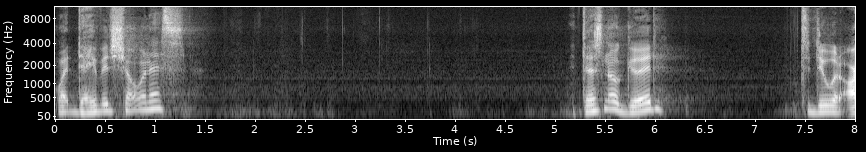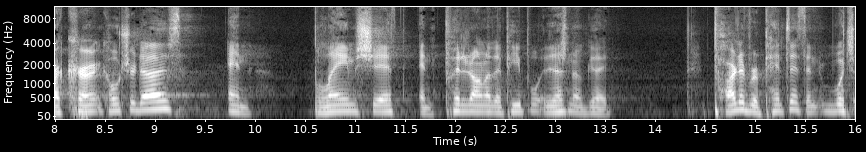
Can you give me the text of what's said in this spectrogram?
What David's showing us, it does no good to do what our current culture does and blame shift and put it on other people. It does no good. Part of repentance, and which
